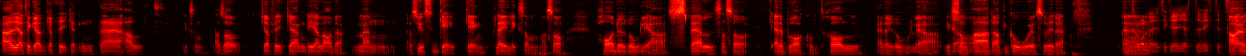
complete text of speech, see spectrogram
ja, jag tycker att grafiken inte är allt. Liksom. Alltså, grafik är en del av det, men alltså just game, gameplay liksom. Alltså, har du roliga spells, alltså är det bra kontroll, är det roliga liksom, Ja. världar att gå i och så vidare. Kontroller tycker jag är jätteviktigt. Ja, jag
